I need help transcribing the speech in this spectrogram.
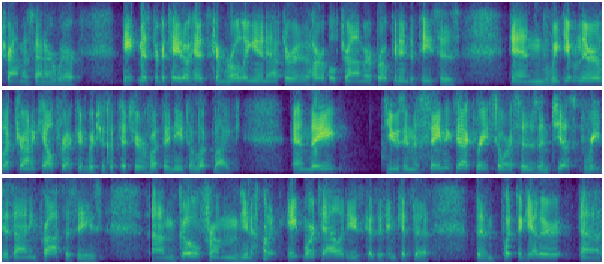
Trauma Center, where eight Mr. Potato Heads come rolling in after a horrible trauma, broken into pieces, and we give them their electronic health record, which is a picture of what they need to look like. And they, using the same exact resources and just redesigning processes, um, go from you know eight mortalities because they didn't get the them put together uh,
